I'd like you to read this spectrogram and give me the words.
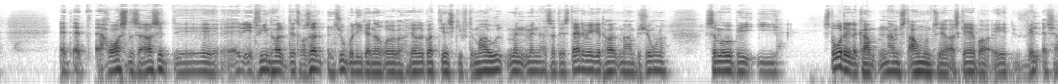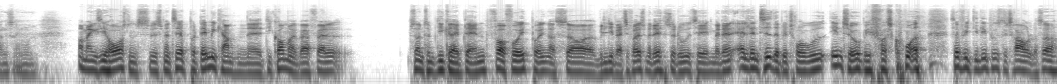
at, at Horsens er også et, øh, et, et fint hold. Det er trods alt en Superliga-nedrykker. Jeg ved godt, de har skiftet meget ud, men, men altså, det er stadigvæk et hold med ambitioner, som OB i stor del af kampen nærmest afmonterer og skaber et væld af chancer imod. Og man kan sige, Horsens, hvis man ser på dem i kampen, øh, de kommer i hvert fald, sådan som de greb det an, for at få et point, og så vil de være tilfredse med det, så det ud til. Men den, al den tid, der blev trukket ud, indtil OB får scoret, så fik de lige pludselig travlt, og så,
